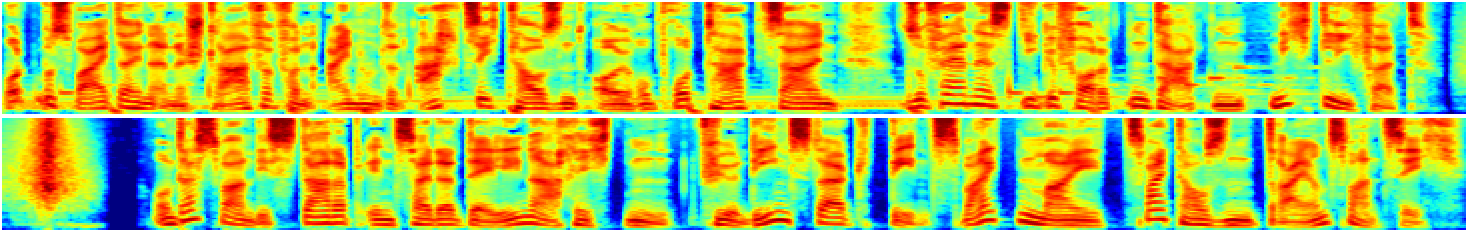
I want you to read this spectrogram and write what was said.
und muss weiterhin eine Strafe von 180.000 Euro pro Tag zahlen, sofern es die geforderten Daten nicht liefert. Und das waren die Startup Insider Daily Nachrichten für Dienstag, den 2. Mai 2023.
